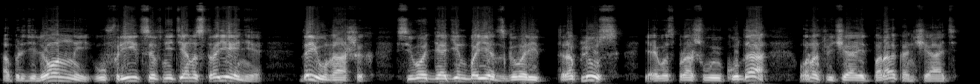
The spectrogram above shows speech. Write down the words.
определенный, у фрицев не те настроения, да и у наших. Сегодня один боец говорит «тороплюсь», я его спрашиваю «куда?», он отвечает «пора кончать».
